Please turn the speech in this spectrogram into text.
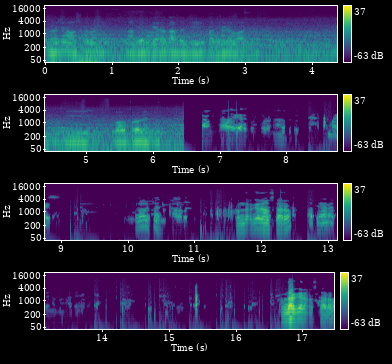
అందరికీ నమస్కారం అండి. నా పేరు గేరా దాసజీ పదిహేడవ వార్డు. ఈ గోల్పురోలు అండి. అందరికీ నమస్కారం. అందరికీ నమస్కారం.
